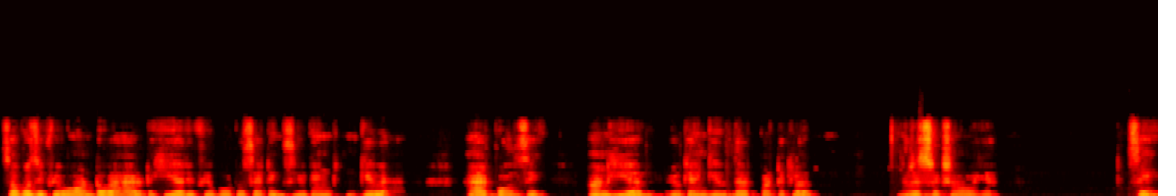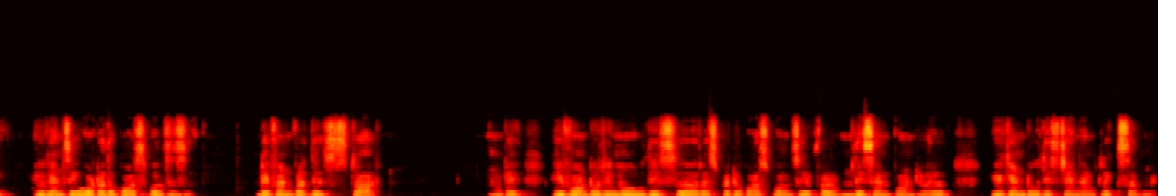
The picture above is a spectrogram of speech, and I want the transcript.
Suppose if you want to add here, if you go to settings, you can give add policy and here you can give that particular restriction over here. See, you can see what are the CORS policies defined for this star. Okay, if you want to remove this uh, respective CORS policy from this endpoint URL, you can do this change and click submit.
